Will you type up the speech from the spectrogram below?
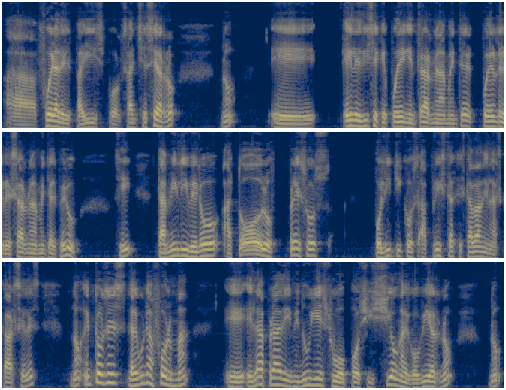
afuera fuera del país por Sánchez Cerro, ¿no? Eh, él les dice que pueden entrar nuevamente, pueden regresar nuevamente al Perú, ¿sí? También liberó a todos los presos políticos apristas que estaban en las cárceles, ¿no? Entonces, de alguna forma, eh, el APRA disminuye su oposición al gobierno, ¿no?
